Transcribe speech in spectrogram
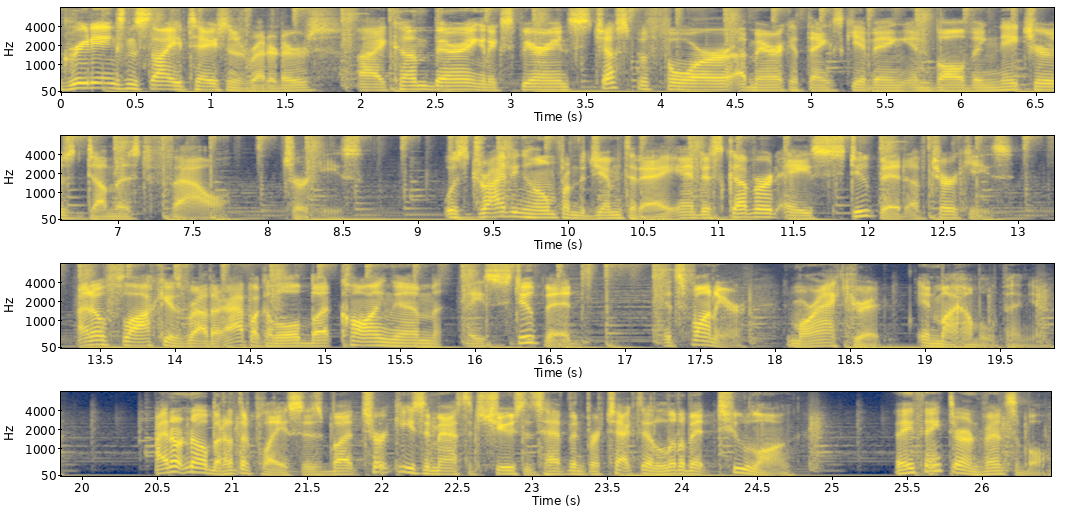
Greetings and salutations, Redditors. I come bearing an experience just before America Thanksgiving involving nature's dumbest fowl turkeys. Was driving home from the gym today and discovered a stupid of turkeys. I know flock is rather applicable, but calling them a stupid, it's funnier and more accurate, in my humble opinion. I don't know about other places, but turkeys in Massachusetts have been protected a little bit too long. They think they're invincible.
